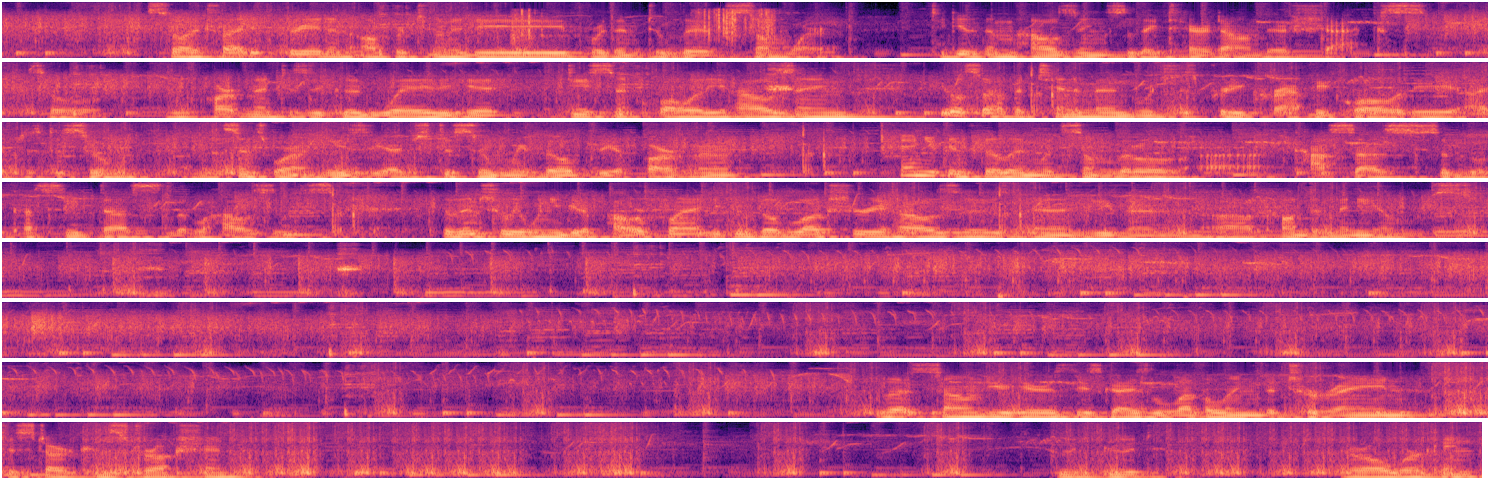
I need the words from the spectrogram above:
So I try to create an opportunity for them to live somewhere, to give them housing so they tear down their shacks. So an apartment is a good way to get decent quality housing. You also have a tenement, which is pretty crappy quality. I just assume, since we're on easy, I just assume we build the apartment. And you can fill in with some little uh, casas, some little casitas, little houses. Eventually, when you get a power plant, you can build luxury houses and even uh, condominiums. sound you hear is these guys leveling the terrain to start construction. Good, good. They're all working.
